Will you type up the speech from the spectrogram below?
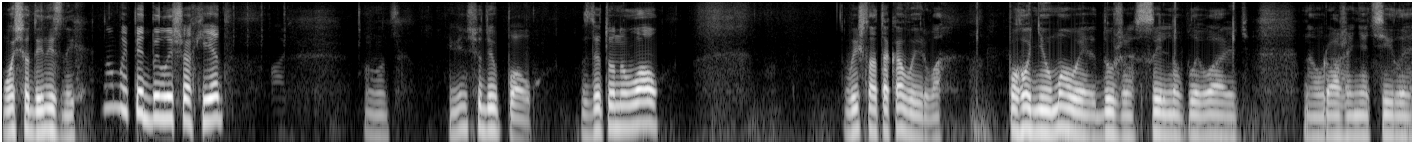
ось один із них. Ну, ми підбили шахет. От. І він сюди впав. Здетонував. Вийшла така вирва. Погодні умови дуже сильно впливають на ураження цілей.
